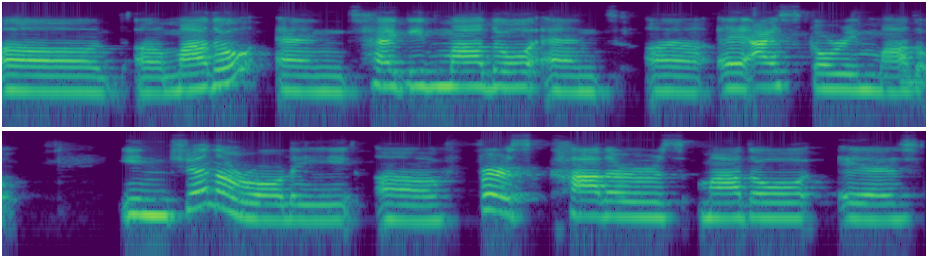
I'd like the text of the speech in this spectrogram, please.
model and tagging model and AI scoring model in generally, uh, first colors model is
